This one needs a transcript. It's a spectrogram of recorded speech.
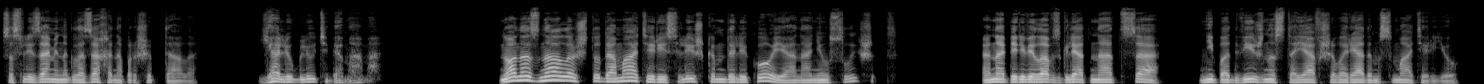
Со слезами на глазах она прошептала. «Я люблю тебя, мама». Но она знала, что до матери слишком далеко, и она не услышит. Она перевела взгляд на отца, неподвижно стоявшего рядом с матерью.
